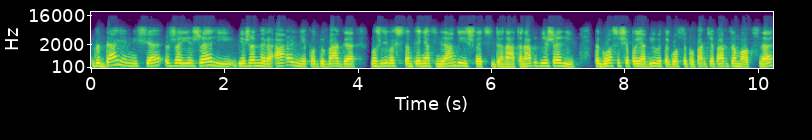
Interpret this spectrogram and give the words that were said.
Wydaje mi się, że jeżeli bierzemy realnie pod uwagę możliwość wstąpienia Finlandii i Szwecji do NATO, nawet jeżeli te głosy się pojawiły, te głosy poparcia bardzo mocne,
